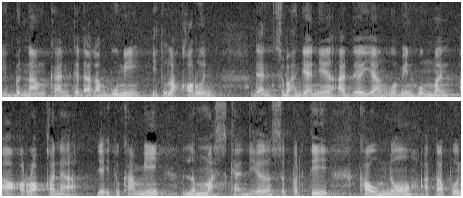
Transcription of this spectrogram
dibenamkan ke dalam bumi. Itulah qarun. Dan sebahagiannya ada yang wa minhum man a'raqna iaitu kami lemaskan dia seperti kaum Nuh ataupun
